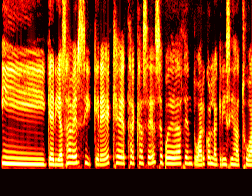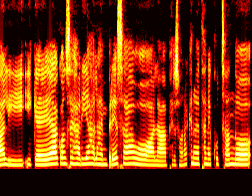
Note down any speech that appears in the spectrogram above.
y quería saber si crees que esta escasez se puede acentuar con la crisis actual y, qué aconsejarías a las empresas o a las personas que nos están escuchando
